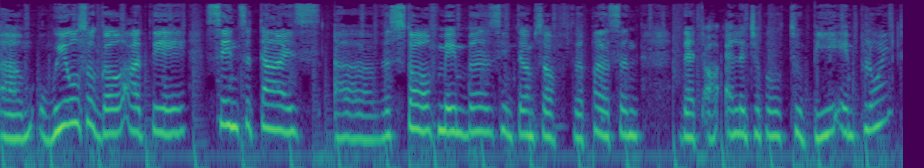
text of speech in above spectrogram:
um, we also go out there, sensitize uh, the staff members in terms of the person that are eligible to be employed.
